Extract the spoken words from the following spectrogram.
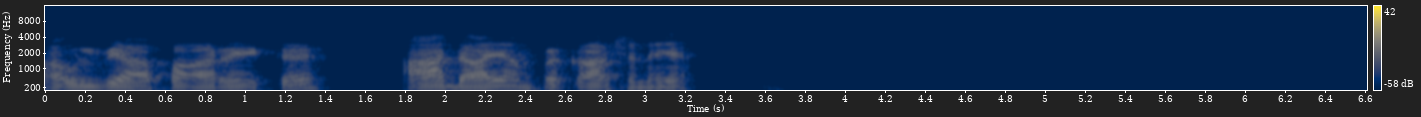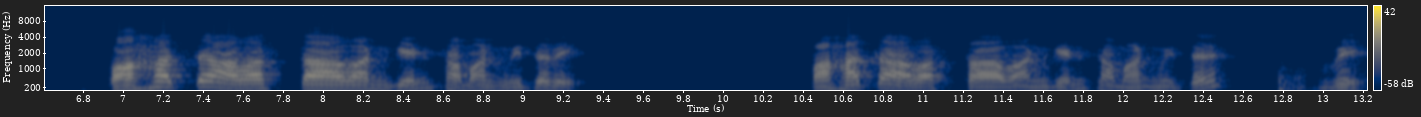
හවුල් ව්‍යාපාරයක ආදායම් ප්‍රකාශනය පහත අවස්ථාවන්ගෙන් සමන්විත වේ. පහත අවස්ථාවන්ගෙන් සමන්විත වේ.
